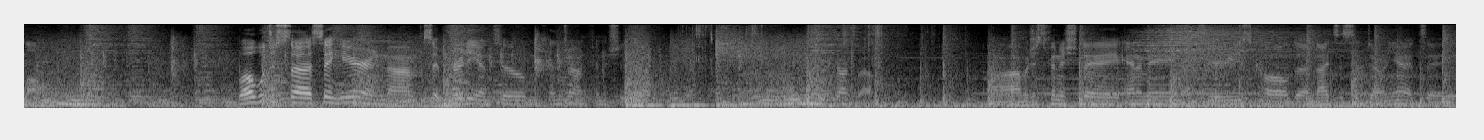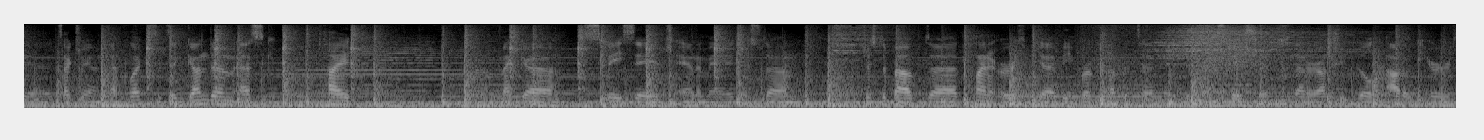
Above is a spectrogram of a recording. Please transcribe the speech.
Lol. Well, we'll just uh, sit here and um, sit pretty until Makenjon finishes up. What should we talk about? Um, I just finished a anime series called uh, Knights of Sidonia. It's a, uh, it's actually on Netflix. It's a Gundam-esque type mecha space age anime. Just um, just about uh, the planet Earth uh, being broken up into many different spaceships that are actually built out of the Earth,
